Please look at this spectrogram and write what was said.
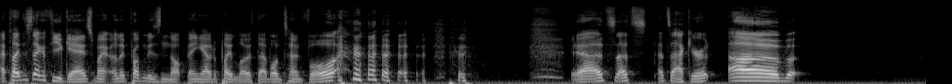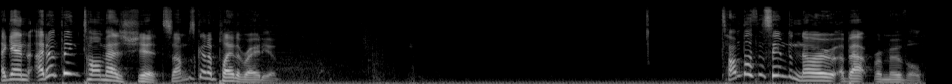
I played this deck a few games. My only problem is not being able to play Loatheb on turn four. yeah, that's that's that's accurate. Um, again, I don't think Tom has shit, so I'm just gonna play the Radiant. Tom doesn't seem to know about removal.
